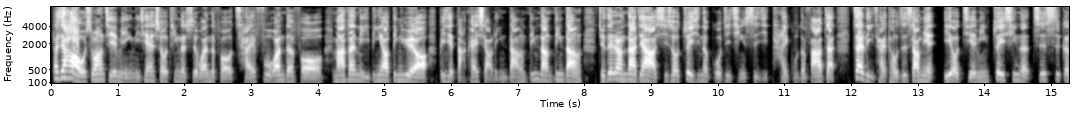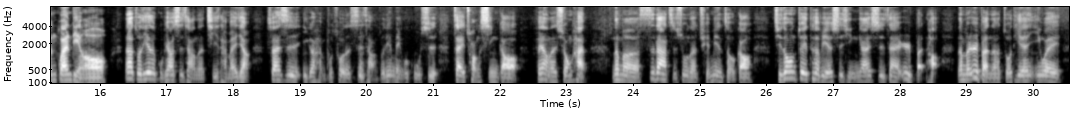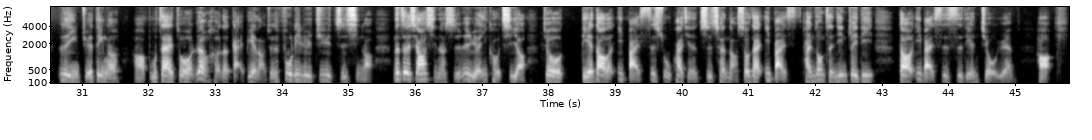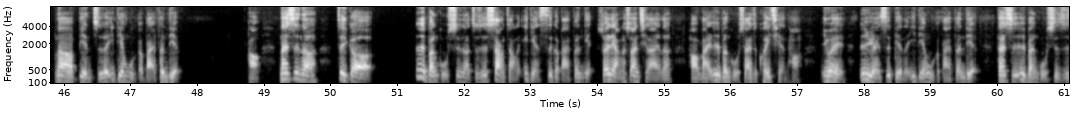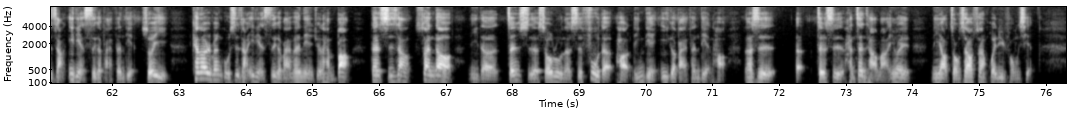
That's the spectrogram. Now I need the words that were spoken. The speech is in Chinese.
大家好，我是汪杰明。你现在收听的是 Wonderful 财富 Wonderful，麻烦你一定要订阅哦，并且打开小铃铛，叮当叮当，绝对让大家啊吸收最新的国际情势以及台股的发展，在理财投资上面也有杰明最新的知识跟观点哦。那昨天的股票市场呢，其实坦白讲，算是一个很不错的市场。昨天美国股市再创新高哦，非常的凶悍。那么四大指数呢全面走高。其中最特别的事情应该是在日本哈，那么日本呢，昨天因为日银决定了啊，不再做任何的改变啊，就是负利率继续执行啊，那这个消息呢，使日元一口气啊就跌到了一百四十五块钱的支撑呢，收在一百盘中曾经最低到一百四十四点九元，好，那贬值了一点五个百分点，好，但是呢，这个日本股市呢，只是上涨了一点四个百分点，所以两个算起来呢。好，买日本股市还是亏钱哈，因为日元是贬了一点五个百分点，但是日本股市只涨一点四个百分点，所以看到日本股市涨一点四个百分点，觉得很棒，但实际上算到你的真实的收入呢是负的，好零点一个百分点哈，那是呃这个是很正常嘛，因为你要总是要算汇率风险。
